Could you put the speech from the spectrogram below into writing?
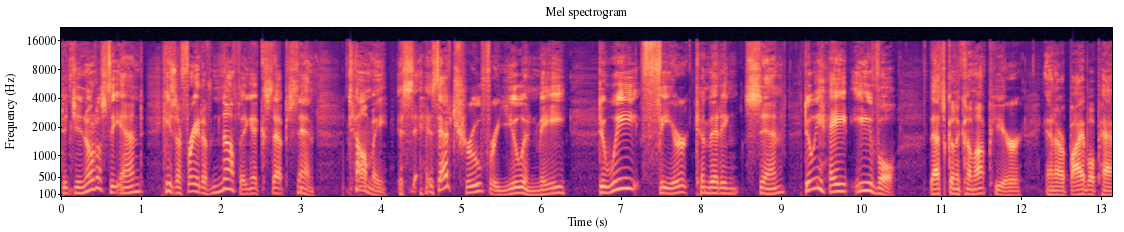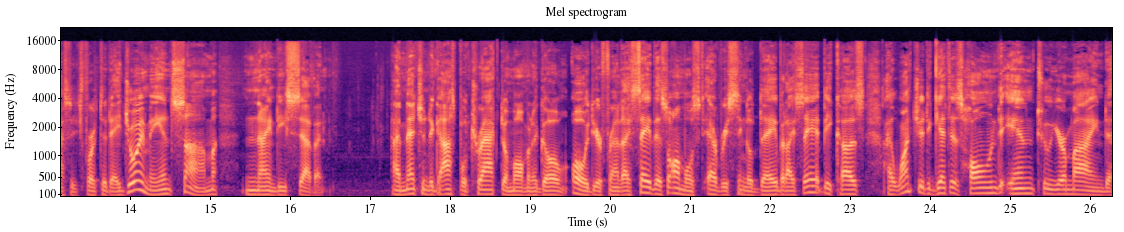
Did you notice the end? He's afraid of nothing except sin. Tell me, is, is that true for you and me? Do we fear committing sin? Do we hate evil? That's going to come up here in our Bible passage for today. Join me in Psalm 97. I mentioned a gospel tract a moment ago. Oh, dear friend, I say this almost every single day, but I say it because I want you to get this honed into your mind.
